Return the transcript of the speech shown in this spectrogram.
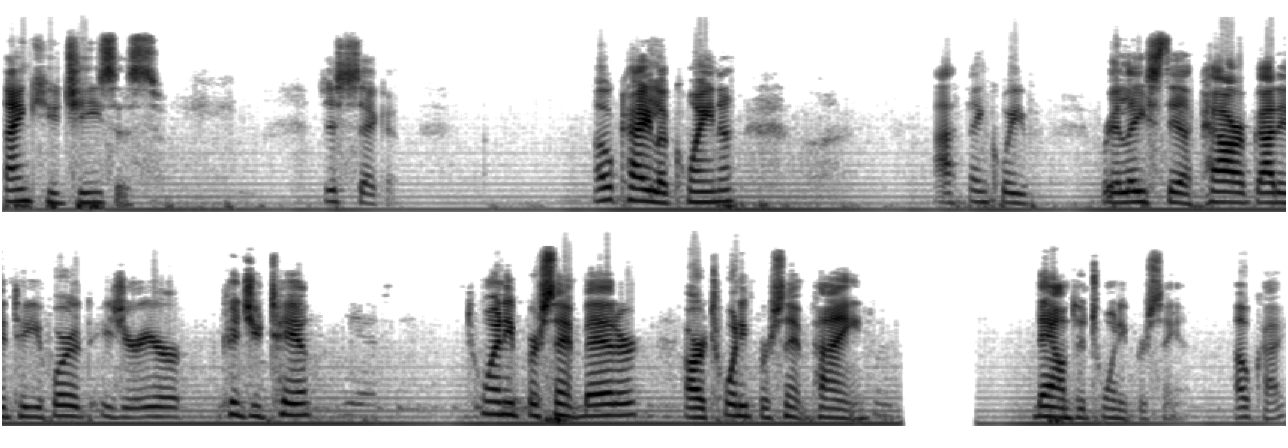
Thank you, Jesus. Just a second. Okay, Laquina. I think we've released the power of God into you. Where is your ear? Could you tell? 20% better or 20% pain? Down to 20%. Okay.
